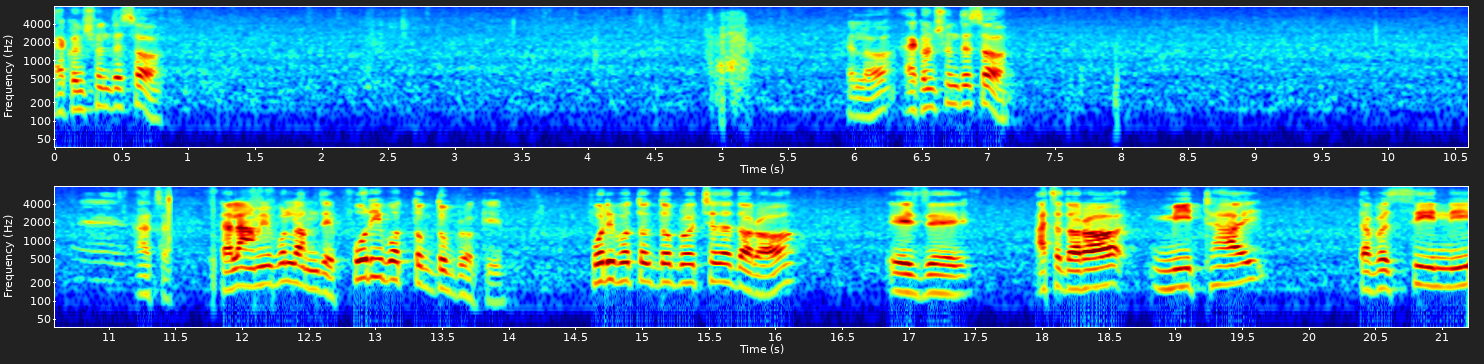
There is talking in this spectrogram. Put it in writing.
এখন শুনতেছ? হ্যালো এখন শুনতেছ? হ্যাঁ। আচ্ছা তাহলে আমি বললাম যে পরিবর্তক দ্রব্য কি? পরিবর্তক দ্রব্য হচ্ছে যে ধরো এই যে আচ্ছা ধরো মিঠাই তারপর চিনি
